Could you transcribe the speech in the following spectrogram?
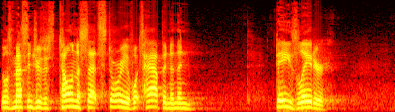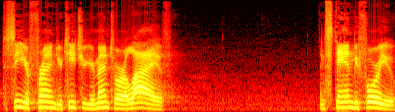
those messengers are telling us that story of what's happened, and then days later, to see your friend, your teacher, your mentor alive and stand before you.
